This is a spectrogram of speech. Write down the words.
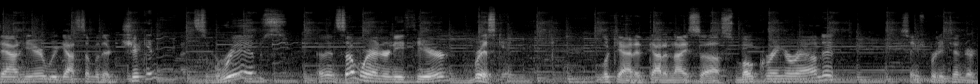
Down here we got some of their chicken, some ribs, and then somewhere underneath here, brisket. Look at it, got a nice uh, smoke ring around it. Seems pretty tender.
